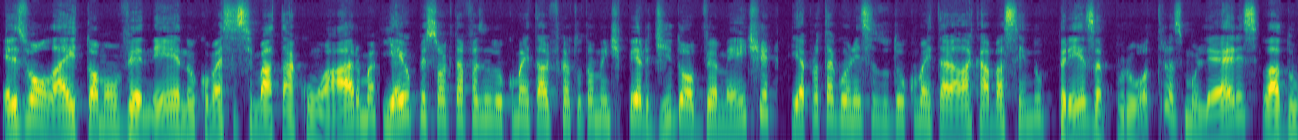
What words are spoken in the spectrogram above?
Eles vão lá e tomam veneno, começam a se matar com arma, e aí o pessoal que tá fazendo o documentário fica totalmente perdido, obviamente, e a protagonista do documentário ela acaba sendo presa por outras mulheres lá do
